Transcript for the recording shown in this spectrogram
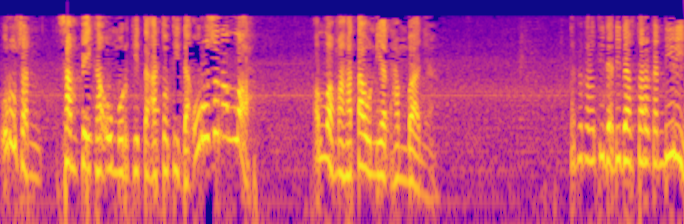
Urusan sampai ke umur kita atau tidak. Urusan Allah. Allah maha tahu niat hambanya. Tapi kalau tidak didaftarkan diri,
